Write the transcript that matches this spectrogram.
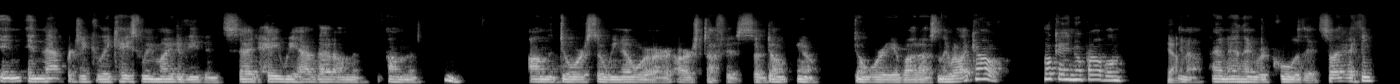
in in that particular case we might have even said hey we have that on the on the on the door so we know where our, our stuff is so don't you know don't worry about us and they were like oh okay no problem Yeah. you know and then they were cool with it so I, I think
